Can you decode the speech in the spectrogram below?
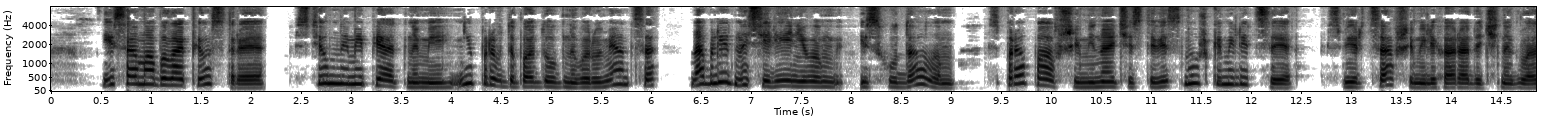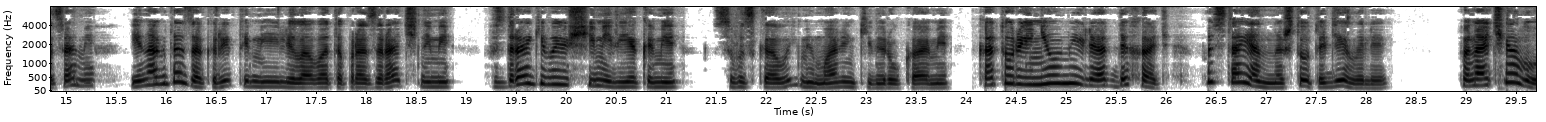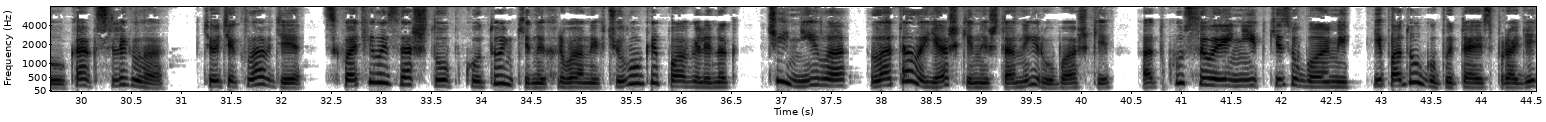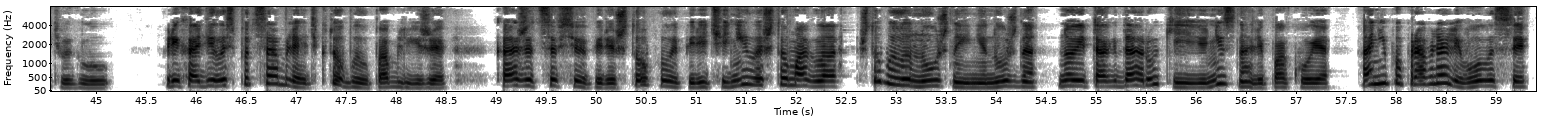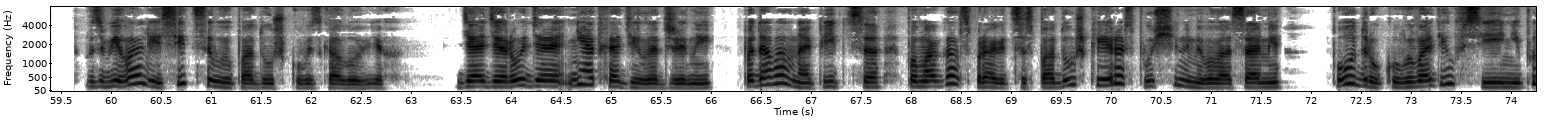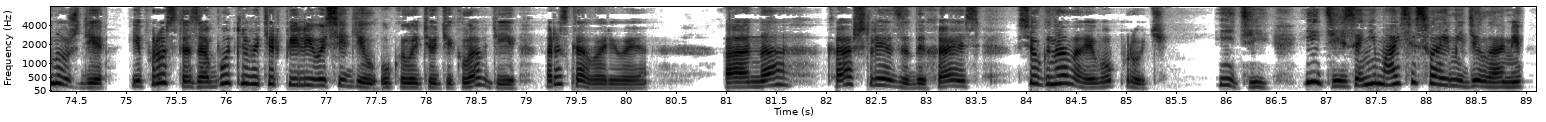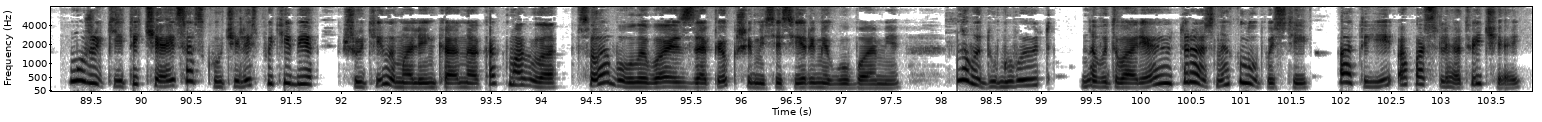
И сама была пестрая, с темными пятнами неправдоподобного румянца на бледно-сиреневом, исхудалом, с пропавшими начисто веснушками лице, с мерцавшими лихорадочно глазами, иногда закрытыми лиловато-прозрачными, вздрагивающими веками, с восковыми маленькими руками, которые не умели отдыхать, постоянно что-то делали. Поначалу, как слегла, тетя Клавдия схватилась за штопку Тонькиных рваных чулок и паголинок, чинила, латала Яшкины штаны и рубашки, откусывая нитки зубами и подолгу пытаясь продеть в иглу. Приходилось подсоблять, кто был поближе. Кажется, все перештопала, перечинила, что могла, что было нужно и не нужно, но и тогда руки ее не знали покоя. Они поправляли волосы, взбивали ситцевую подушку в изголовьях. Дядя Родя не отходил от жены, подавал напиться, помогал справиться с подушкой и распущенными волосами, под руку выводил в сени по нужде и просто заботливо-терпеливо сидел около тети Клавдии, разговаривая. А она, кашляя, задыхаясь, все гнала его прочь. «Иди, иди, занимайся своими делами, Мужики-то чай соскучились по тебе, шутила маленько она, как могла, слабо улыбаясь запекшимися серыми губами. Но выдумывают, навытворяют разных глупостей, а ты опосля отвечай.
